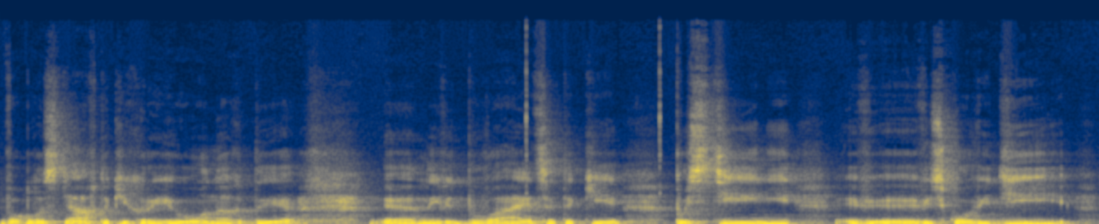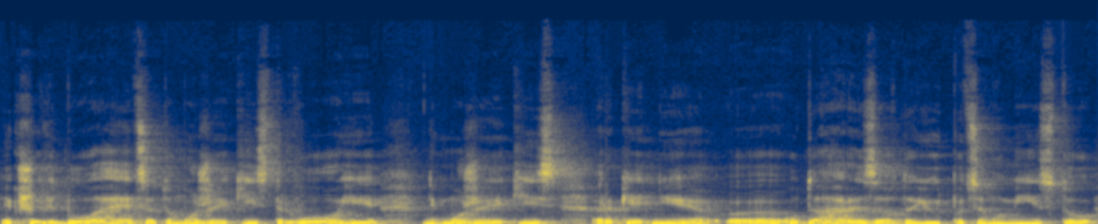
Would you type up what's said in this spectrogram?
в областях, в таких регіонах, де е, не відбуваються такі постійні е, військові дії. Якщо відбувається, то може якісь тривоги, може якісь ракетні е, удари завдають по цьому місту,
